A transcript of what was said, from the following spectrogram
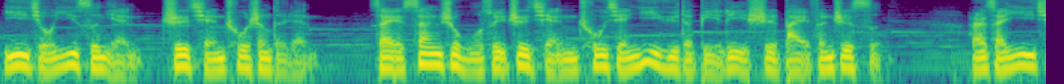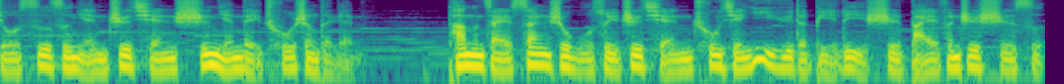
一九一四年之前出生的人。在三十五岁之前出现抑郁的比例是百分之四，而在一九四四年之前十年内出生的人，他们在三十五岁之前出现抑郁的比例是百分之十四。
